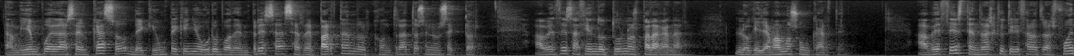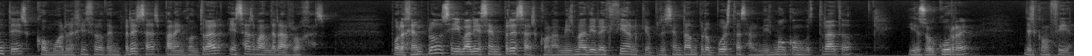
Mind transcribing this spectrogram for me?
También puede darse el caso de que un pequeño grupo de empresas se repartan los contratos en un sector, a veces haciendo turnos para ganar, lo que llamamos un cártel. A veces tendrás que utilizar otras fuentes, como el registro de empresas, para encontrar esas banderas rojas. Por ejemplo, si hay varias empresas con la misma dirección que presentan propuestas al mismo contrato, y eso ocurre, desconfía.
